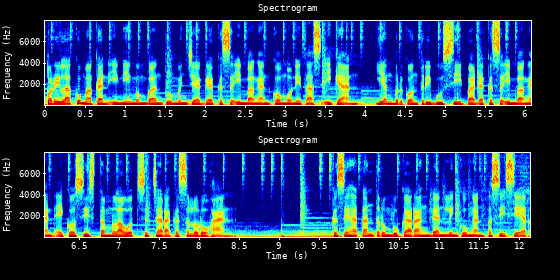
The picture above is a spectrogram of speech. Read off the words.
Perilaku makan ini membantu menjaga keseimbangan komunitas ikan, yang berkontribusi pada keseimbangan ekosistem laut secara keseluruhan kesehatan terumbu karang dan lingkungan pesisir.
